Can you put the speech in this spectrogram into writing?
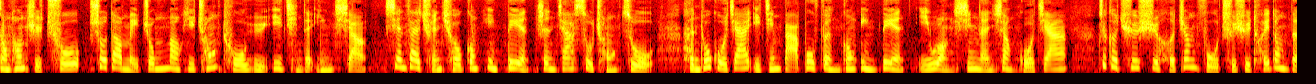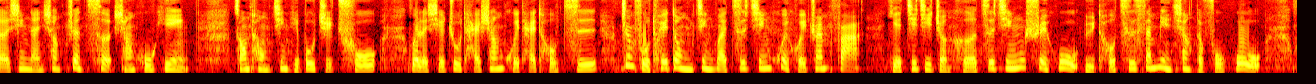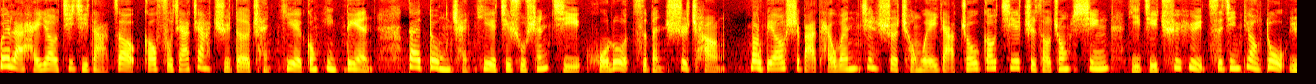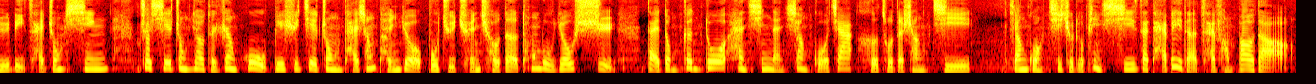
总统指出，受到美中贸易冲突与疫情的影响，现在全球供应链正加速重组，很多国家已经把部分供应链移往新南向国家。这个趋势和政府持续推动的新南向政策相呼应。总统进一步指出，为了协助台商回台投资，政府推动境外资金汇回专法，也积极整合资金、税务与投资三面向的服务。未来还要积极打造高附加价值的产业供应链，带动产业技术升级，活络资本市场。目标是把台湾建设成为亚洲高阶制造中心，以及区域资金调度与理财中心。这些重要的任务必须借重台商朋友布局全球的通路优势，带动更多和新南向国家合作的商机。央广记者刘聘熙在台北的采访报道。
